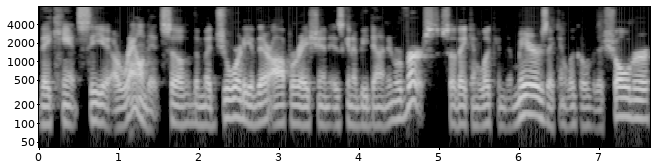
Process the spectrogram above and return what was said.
they can't see around it. So the majority of their operation is going to be done in reverse. So they can look in their mirrors they can look over their shoulder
